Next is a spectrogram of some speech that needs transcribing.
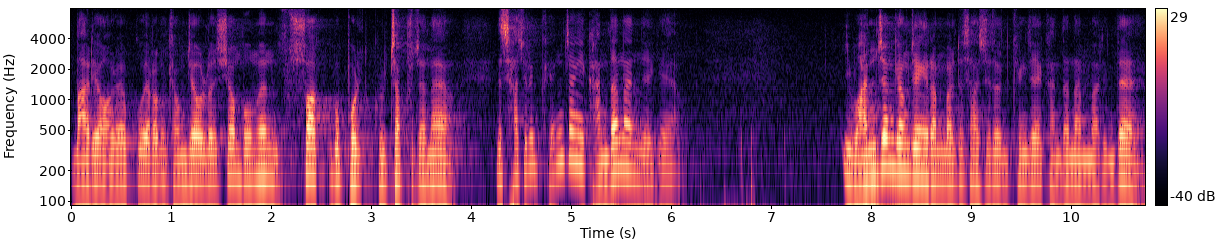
말이 어렵고 여러분 경제 언론 시험 보면 수학 뭐 골치 아프잖아요. 근데 사실은 굉장히 간단한 얘기예요. 이 완전 경쟁이란 말도 사실은 굉장히 간단한 말인데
